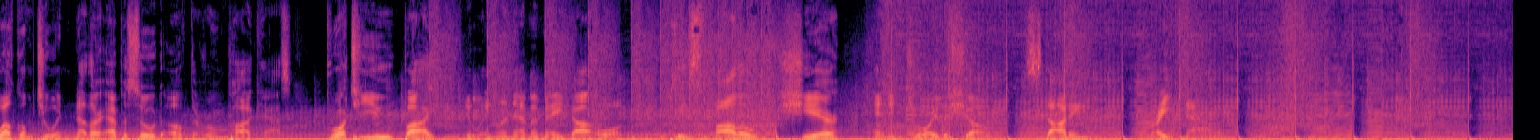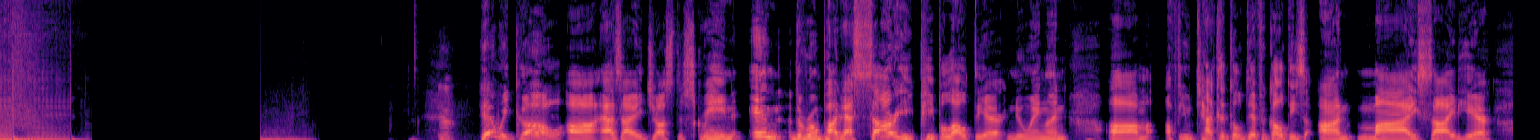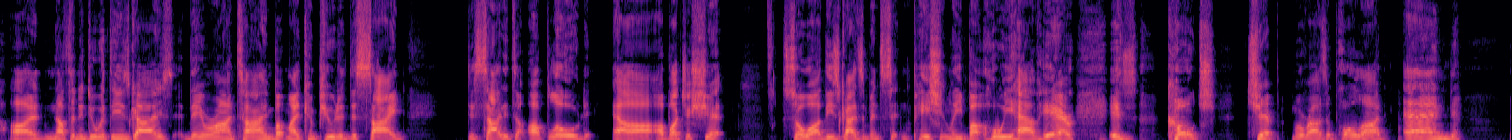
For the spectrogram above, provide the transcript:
Welcome to another episode of the Room Podcast, brought to you by NewEnglandMMA.org. Please follow, share, and enjoy the show, starting right now. Here we go. Uh, as I adjust the screen in the room podcast. Sorry, people out there, New England. Um, a few technical difficulties on my side here. Uh, nothing to do with these guys. They were on time, but my computer decide decided to upload uh, a bunch of shit. So uh, these guys have been sitting patiently. But who we have here is Coach Chip Morazza Pollard and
